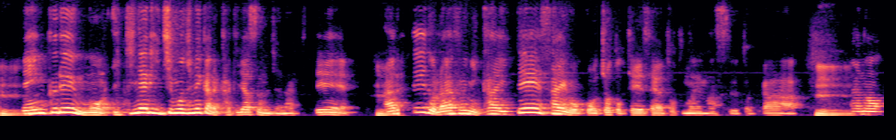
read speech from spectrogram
うん。メインクレームもいきなり1文字目から書き出すんじゃなくて、うん。ある程度ラフに書いて、最後こうちょっと体裁を整えますとか、うん。あの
